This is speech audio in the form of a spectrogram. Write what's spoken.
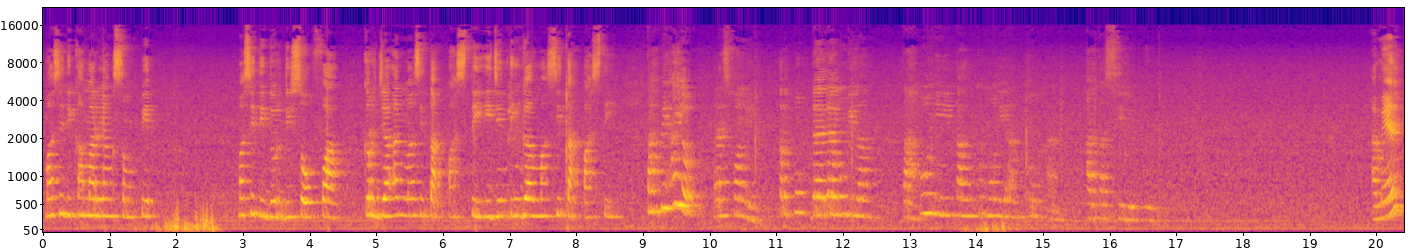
masih di kamar yang sempit, masih tidur di sofa, kerjaan masih tak pasti, izin tinggal masih tak pasti. Tapi ayo responin, tepuk dadamu bilang, tahun ini tahun kemuliaan Tuhan atas hidupku. Amin.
